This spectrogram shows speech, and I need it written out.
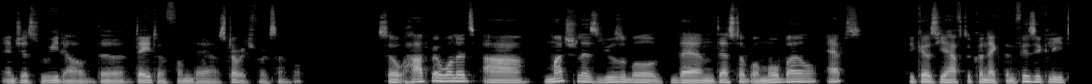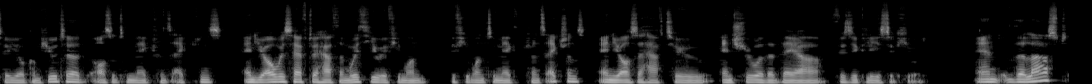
and just read out the data from their storage, for example. So hardware wallets are much less usable than desktop or mobile apps because you have to connect them physically to your computer also to make transactions. And you always have to have them with you if you want, if you want to make transactions. And you also have to ensure that they are physically secured. And the last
